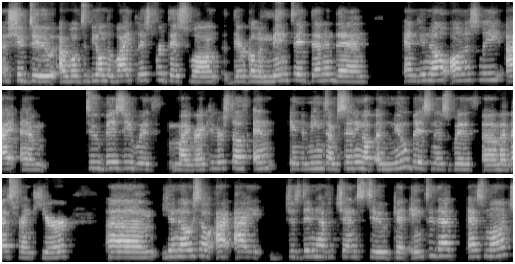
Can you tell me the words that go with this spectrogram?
I should do. I want to be on the whitelist for this one. They're gonna mint it then and then. And you know, honestly, I am too busy with my regular stuff. And in the meantime, setting up a new business with uh, my best friend here. Um, you know, so I, I just didn't have a chance to get into that as much.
